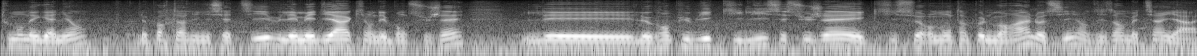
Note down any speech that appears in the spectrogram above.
Tout le monde est gagnant, le porteur d'initiative, les médias qui ont des bons sujets, le grand public qui lit ces sujets et qui se remonte un peu le moral aussi en se disant mais tiens il y a,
